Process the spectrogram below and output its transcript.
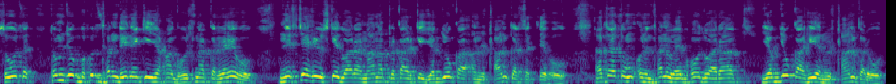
सूत, तुम जो बहुत धन देने की यहाँ घोषणा कर रहे हो, निश्चय ही उसके द्वारा नाना प्रकार के यज्ञों का अनुष्ठान कर सकते हो। अतः तुम उन धन वैभवों द्वारा यज्ञों का ही अनुष्ठान करो।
